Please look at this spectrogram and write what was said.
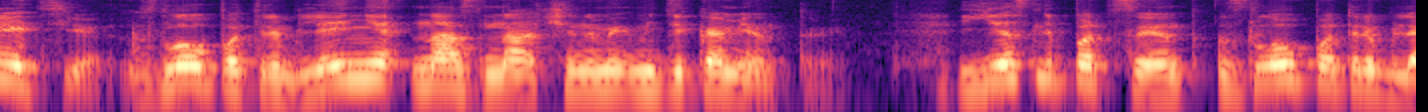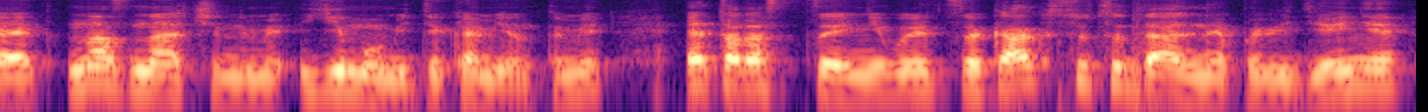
Третье. Злоупотребление назначенными медикаментами. Если пациент злоупотребляет назначенными ему медикаментами, это расценивается как суицидальное поведение,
